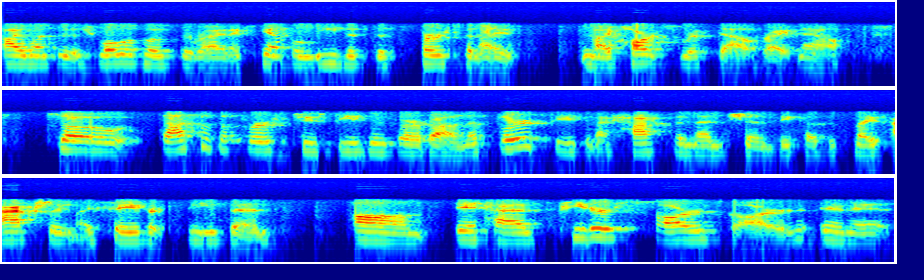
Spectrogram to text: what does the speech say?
i went through this roller coaster ride. I can't believe it's this person i my heart's ripped out right now. So that's what the first two seasons are about. And the third season i have to mention because it's my actually my favorite season um, it has Peter Sarsgaard in it,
